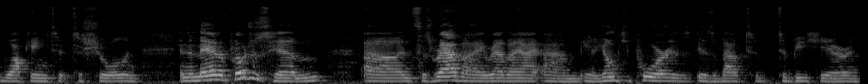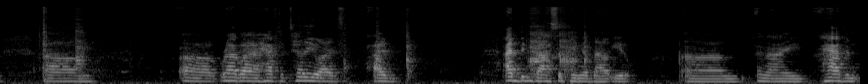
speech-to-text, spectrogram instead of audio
walking to, to shul, and and the man approaches him uh, and says, "Rabbi, Rabbi, I, um, you know, Yom Kippur is, is about to, to be here, and um, uh, Rabbi, I have to tell you, I've I've I've been gossiping about you, um, and I haven't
